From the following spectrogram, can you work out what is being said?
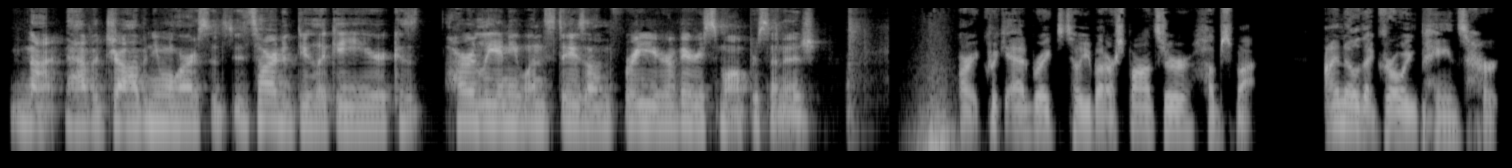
not have a job anymore. So it's, it's hard to do like a year because hardly anyone stays on for a year, a very small percentage. All right, quick ad break to tell you about our sponsor, HubSpot. I know that growing pains hurt.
